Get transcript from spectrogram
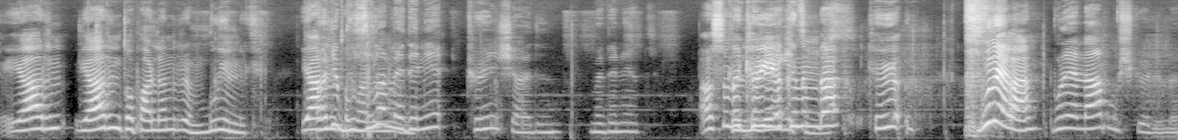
yarın yarın toparlanırım bugünlük. Yarın Bence buzula medeni köy inşa edin. Medeniyet. Aslında köy köylüleri yakınımda getiririz. köyü Bu ne lan? Buraya ne yapmış köylüler?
